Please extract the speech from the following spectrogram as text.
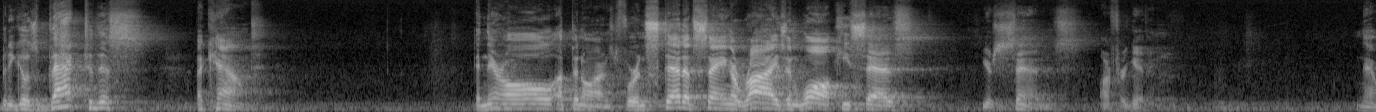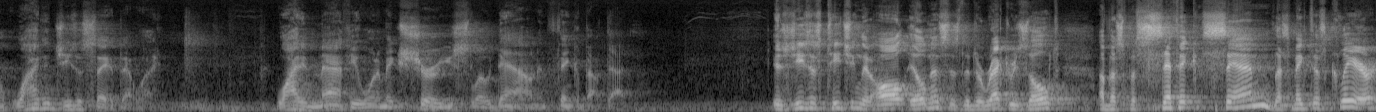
But he goes back to this account. And they're all up in arms. For instead of saying, Arise and walk, he says, Your sins are forgiven. Now, why did Jesus say it that way? Why did Matthew want to make sure you slow down and think about that? Is Jesus teaching that all illness is the direct result of a specific sin? Let's make this clear.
